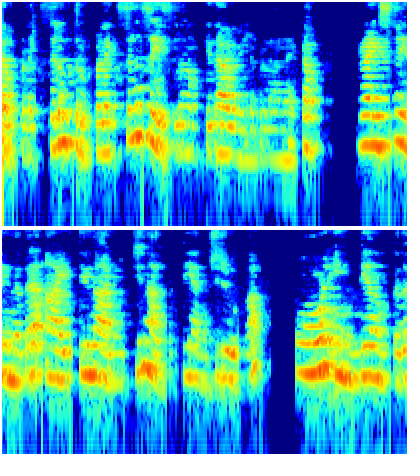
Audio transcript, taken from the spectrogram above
ഡബിൾ എക്സലും ട്രിപ്പിൾ എക്സലും സൈസിലും നമുക്കിത് അവൈലബിൾ ആണ് കേട്ടോ. പ്രൈസ് വരുന്നത് ആയിരത്തി നാനൂറ്റി നാൽപ്പത്തി അഞ്ച് രൂപ. ഓൾ ഇന്ത്യ നമുക്കത്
